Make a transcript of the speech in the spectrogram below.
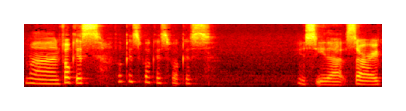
Come on, focus, focus, focus, focus. You see that? Sorry.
